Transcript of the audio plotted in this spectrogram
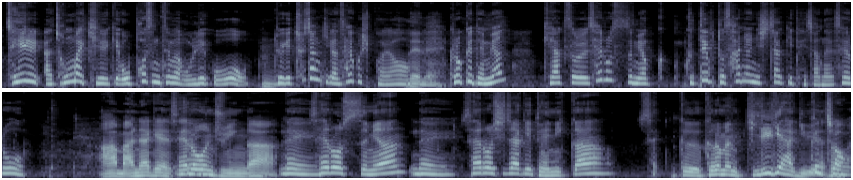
제일 아, 정말 길게 5%만 올리고 음. 되게 최장 기간 살고 싶어요. 네네. 그렇게 되면 계약서를 새로 쓰면 그, 때부터 4년이 시작이 되잖아요. 새로. 아 만약에 새로운 네. 주인과 네. 새로 쓰면 네. 새로 시작이 되니까 세- 그 그러면 길게 하기 위해서 그쵸.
